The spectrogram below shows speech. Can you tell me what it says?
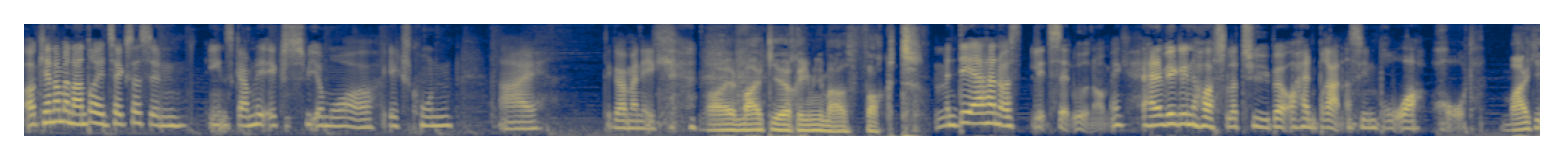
Og kender man andre i Texas end ens gamle eks-svigermor og ekskonen? Nej, det gør man ikke. Nej, Mike er rimelig meget fucked. Men det er han også lidt selv udenom, ikke? Han er virkelig en hostler-type, og han brænder sine bror hårdt. Mikey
